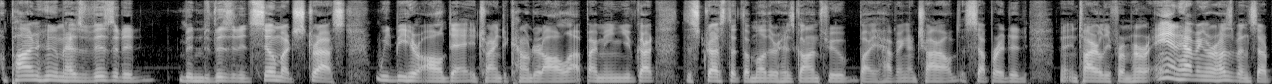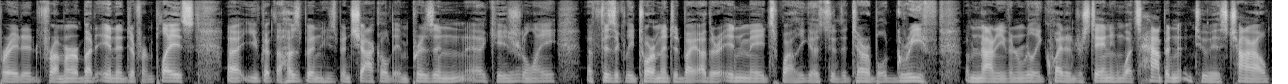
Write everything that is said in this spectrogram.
upon whom has visited been visited so much stress, we'd be here all day trying to count it all up. I mean, you've got the stress that the mother has gone through by having a child separated entirely from her and having her husband separated from her, but in a different place. Uh, you've got the husband who's been shackled in prison, occasionally uh, physically tormented by other inmates while he goes through the terrible grief of not even really quite understanding what's happened to his child.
